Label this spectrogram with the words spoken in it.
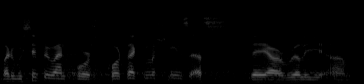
but we simply went for support vector machines as they are really um,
